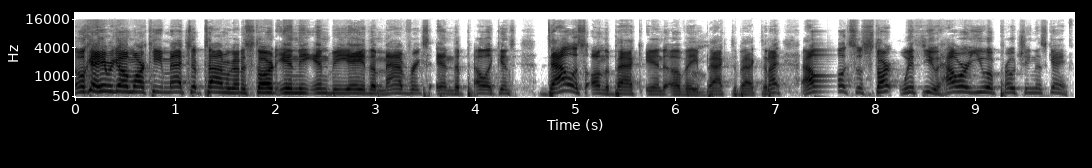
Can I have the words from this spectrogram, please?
Okay, here we go. Marquee matchup time. We're going to start in the NBA, the Mavericks and the Pelicans. Dallas on the back end of a back to back tonight. Alex, let's start with you. How are you approaching this game?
